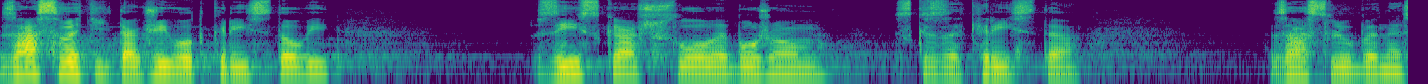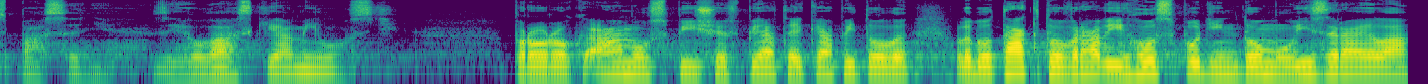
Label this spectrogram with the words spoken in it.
zasvetiť tak život Kristovi, získáš v slove Božom skrze Krista zasľúbené spasenie z jeho lásky a milosti. Prorok Ámos píše v 5. kapitole, lebo takto vraví hospodin domu Izraela,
